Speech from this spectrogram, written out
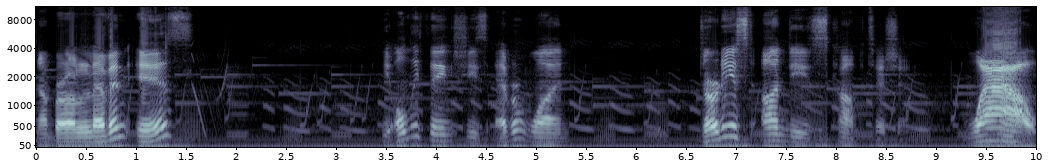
Number 11 is. The only thing she's ever won. Dirtiest Undies competition. Wow!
